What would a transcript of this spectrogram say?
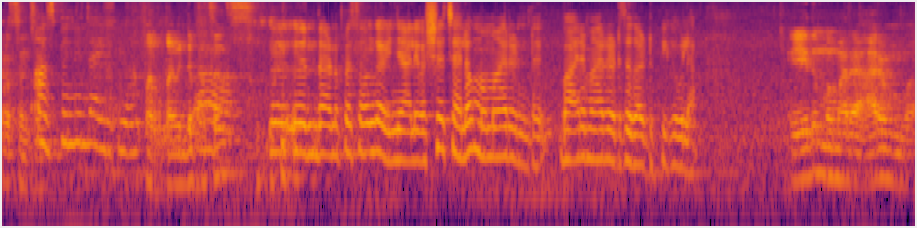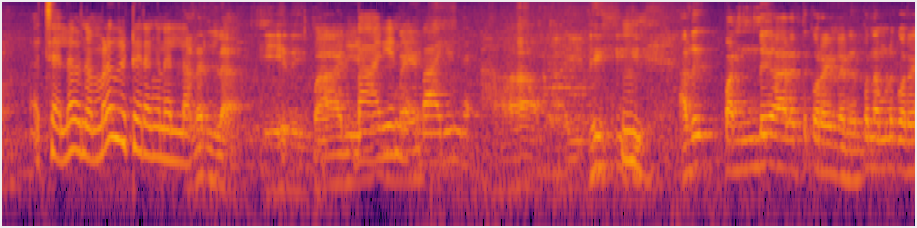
പ്രസൻസ് ഹസ്ബൻഡിന്റെ എന്താണ് പ്രസവം കഴിഞ്ഞാൽ പക്ഷെ ചില ഉമ്മമാരുണ്ട്. ഭാര്യമാരുടെ അടുത്ത് കടുപ്പിക്കൂല. ഏത് ഉമ്മമാരെ? ആരമ്മ ചില നമ്മളെ വീട്ടുകാരങ്ങനല്ല ഭാര്യ ഭാര്യന്റെ ഭാര്യന്റെ ആ, ഇത് അത് പണ്ട് കാലത്ത് കുറെ ഉണ്ടായിരുന്നു. ഇപ്പൊ നമ്മൾ കുറേ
